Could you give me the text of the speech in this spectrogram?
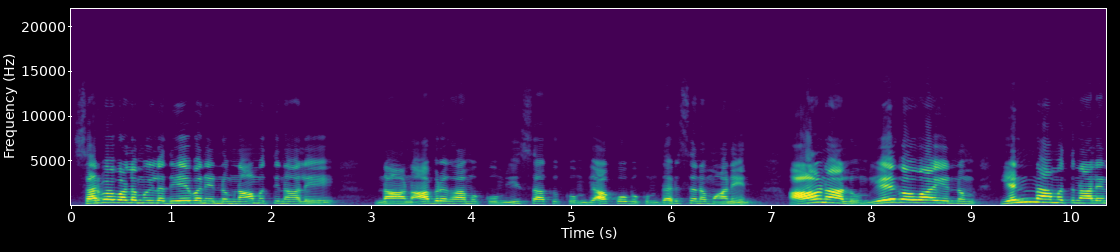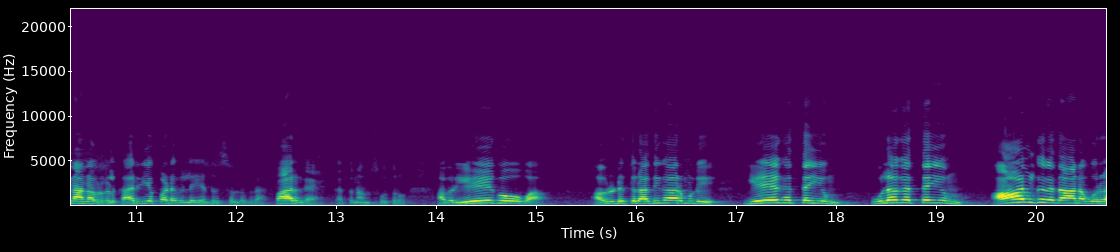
சர்வ வளமுள்ள தேவன் என்னும் நாமத்தினாலே நான் ஆபிரகாமுக்கும் ஈசாக்குக்கும் யாக்கோபுக்கும் தரிசனமானேன். ஆனாலும் ஏகோவா என்னும் என் நாமத்தினாலே நான் அவர்களுக்கு அறியப்படவில்லை என்று சொல்லுகிறார். பாருங்க கத்தனாம் சூத்திரம் அவர் ஏகோவா அவரிடத்தில் அதிகாரமுடி ஏகத்தையும் உலகத்தையும் ஆள்கிறதான ஒரு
